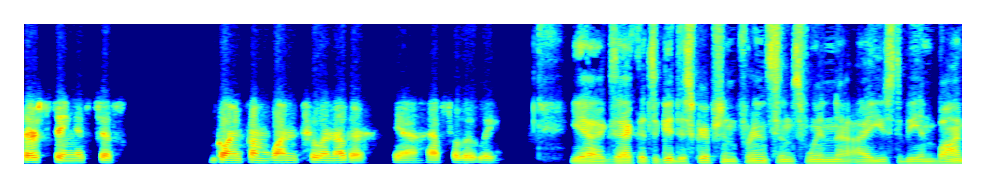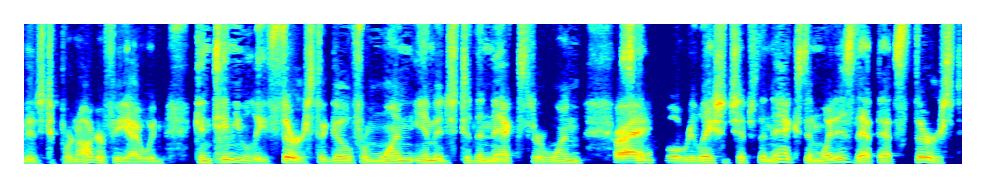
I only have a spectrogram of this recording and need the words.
thirsting is just going from one to another. Yeah, absolutely. Yeah, exactly. It's a good description. For instance, when uh, I used to be in bondage to pornography, I would mm. continually thirst to go from one image to the next or one right. sinful relationship to the next. And what is that? That's thirst.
